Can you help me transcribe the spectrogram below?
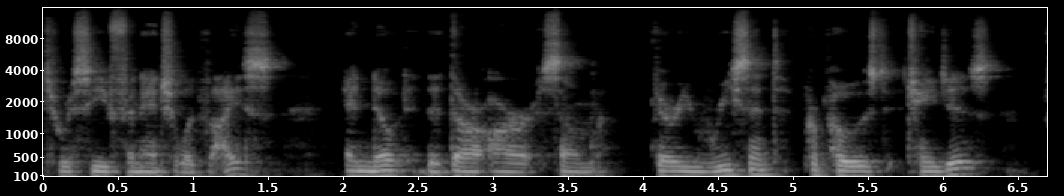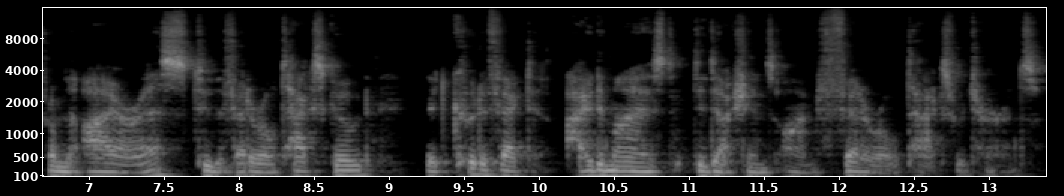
to receive financial advice and note that there are some very recent proposed changes from the IRS to the federal tax code that could affect itemized deductions on federal tax returns.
